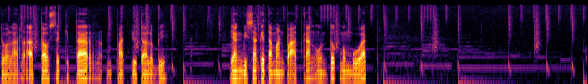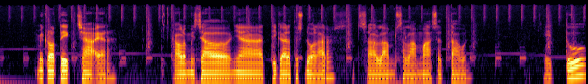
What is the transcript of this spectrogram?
dolar atau sekitar 4 juta lebih yang bisa kita manfaatkan untuk membuat mikrotik CHR kalau misalnya 300 dolar salam selama setahun itu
